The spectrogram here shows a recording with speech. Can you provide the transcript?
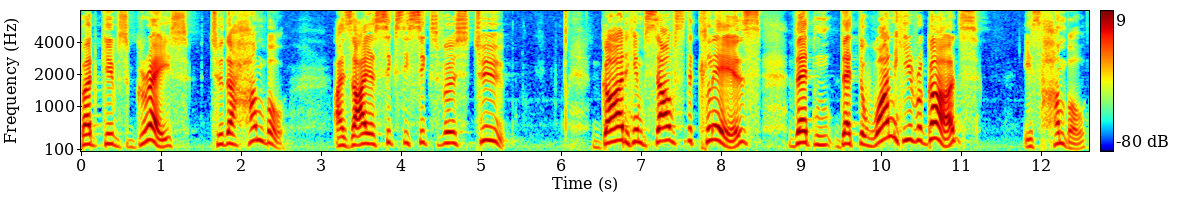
but gives grace to the humble. Isaiah 66, verse 2. God Himself declares that, that the one He regards is humble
